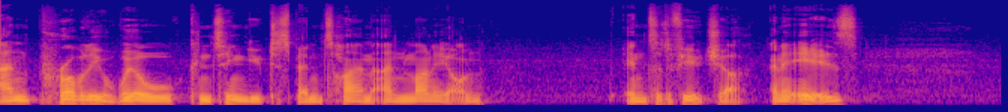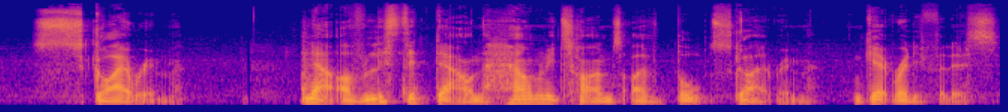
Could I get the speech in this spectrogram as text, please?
and probably will continue to spend time and money on into the future. And it is Skyrim. Now, I've listed down how many times I've bought Skyrim, and get ready for this.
